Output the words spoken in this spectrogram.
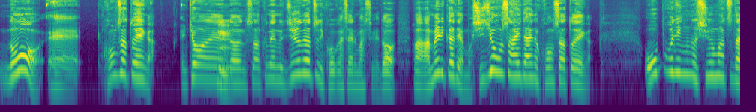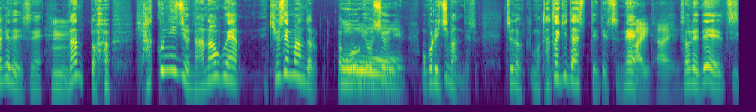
の、えーコンサート映画。去年の、昨年の10月に公開されましたけど、まあ、アメリカではもう史上最大のコンサート映画オープニングの週末だけでですね、うん。なんと 127億円。9,000万ドルの興行収入。もうこれ一番です。っていうのをもう叩き出してですね、はいはい。それでち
